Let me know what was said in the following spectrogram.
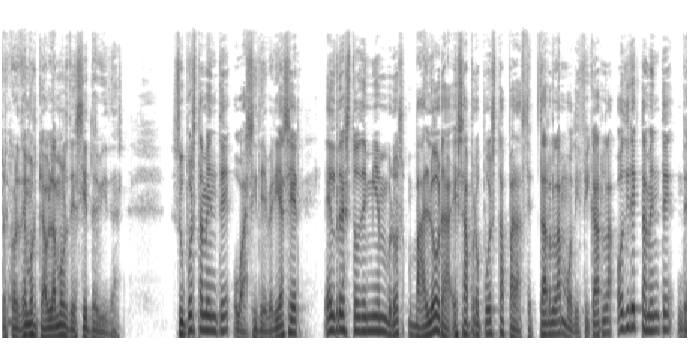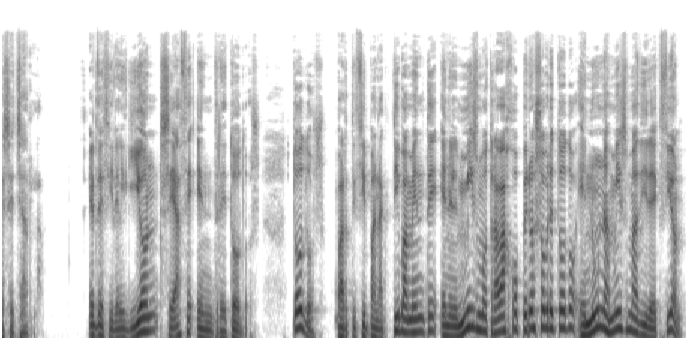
Recordemos que hablamos de siete vidas. Supuestamente, o así debería ser, el resto de miembros valora esa propuesta para aceptarla, modificarla o directamente desecharla. Es decir, el guion se hace entre todos. Todos participan activamente en el mismo trabajo, pero sobre todo en una misma dirección.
